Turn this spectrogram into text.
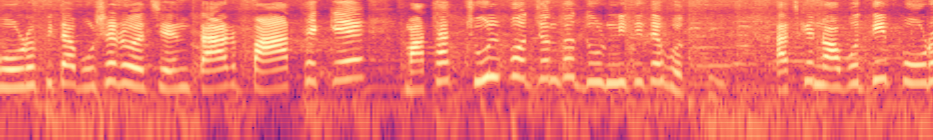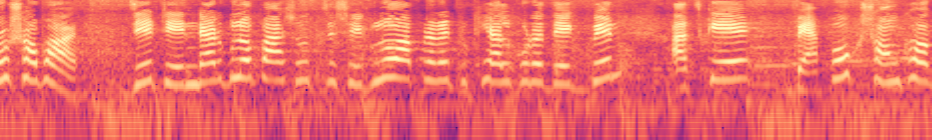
পৌরপিতা বসে রয়েছেন তার পা থেকে মাথার চুল পর্যন্ত দুর্নীতিতে ভর্তি। আজকে নবদ্বীপ পৌরসভায় যে টেন্ডারগুলো পাস হচ্ছে, সেগুলো আপনারা একটু খেয়াল করে দেখবেন। আজকে ব্যাপক সংখ্যক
